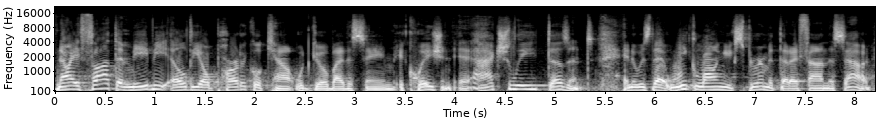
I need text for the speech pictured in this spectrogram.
Now, I thought that maybe LDL particle count would go by the same equation. It actually doesn't. And it was that week long experiment that I found this out.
